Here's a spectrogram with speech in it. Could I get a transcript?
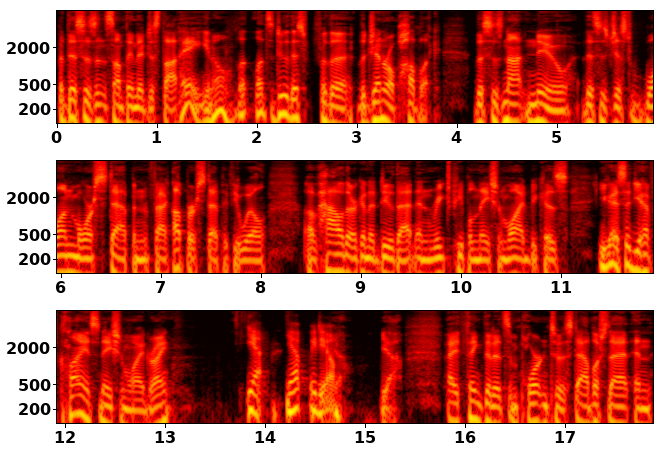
but this isn't something they just thought, "Hey, you know, let, us do this for the the general public." This is not new. This is just one more step, and in fact, upper step if you will, of how they're going to do that and reach people nationwide because you guys said you have clients nationwide, right? Yeah. Yep. We do. Yeah. Yeah. I think that it's important to establish that. And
